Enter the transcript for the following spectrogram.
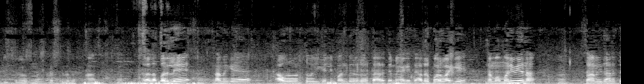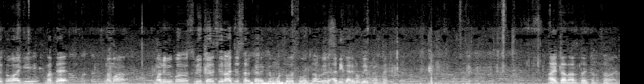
ಟೀಚರ್ನ ಕರ್ಸಿದ್ರೆ ಅಲ್ಲಲ್ಲ ಬರಲಿ. ನಮಗೆ ಅವರು ಅಂತೂ ಈಗ ಇಲ್ಲಿ ಬಂದಿರೋದು ತಾರತಮ್ಯ ಆಗೈತೆ ಅದ್ರ ಪರವಾಗಿ ನಮ್ಮ ಮನವಿಯನ್ನ ಸಾಂವಿಧಾನಿಕವಾಗಿ ಮತ್ತೆ ನಮ್ಮ ಮನವಿ ಸ್ವೀಕರಿಸಿ ರಾಜ್ಯ ಸರ್ಕಾರಕ್ಕೆ ಮುಟ್ಟುವಸುವಂತ ಅಧಿಕಾರಿಗಳು ಬೇಕಂತೆ ಆಯ್ತಲ್ಲ ಅರ್ಥ ಆಯ್ತಲ್ಲ ಸರ್. ಸರ್.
